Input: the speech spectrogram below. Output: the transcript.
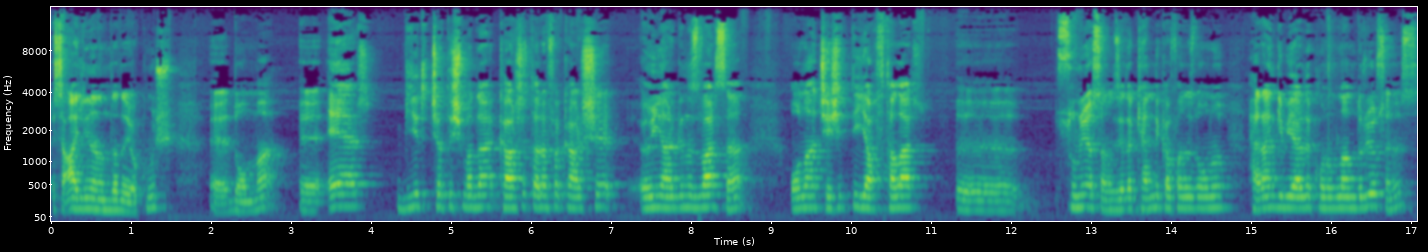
mesela Aylin Hanım'da da yokmuş e, donma. E, eğer bir çatışmada karşı tarafa karşı ön yargınız varsa ona çeşitli yaftalar e, sunuyorsanız ya da kendi kafanızda onu herhangi bir yerde konumlandırıyorsanız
